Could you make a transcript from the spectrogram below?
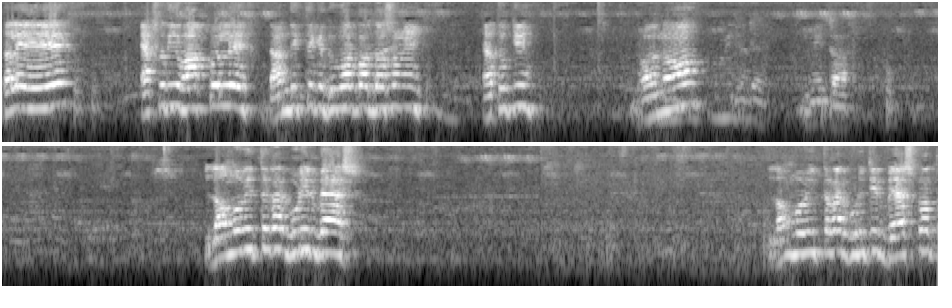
তাহলে একশো দিয়ে ভাগ করলে ডান দিক থেকে দুবার পর দশমিক এত কি? ঘন মিটার। লম্ববৃত্তকার গুড়ির ব্যাস। লম্ববৃত্তকার গুড়িটির ব্যাস কত?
